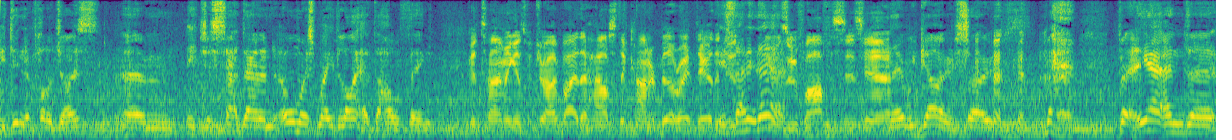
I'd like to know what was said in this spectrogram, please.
He didn't apologise. Um, he just sat down and almost made light of the whole thing. Good timing as we drive by the house that Conor built right there. The Is new, that it there? Zuffa offices, yeah. There we go. So, but, but yeah, and uh,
